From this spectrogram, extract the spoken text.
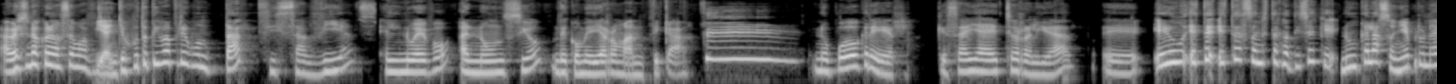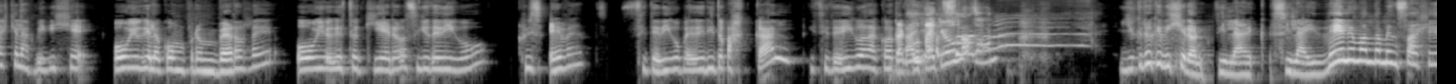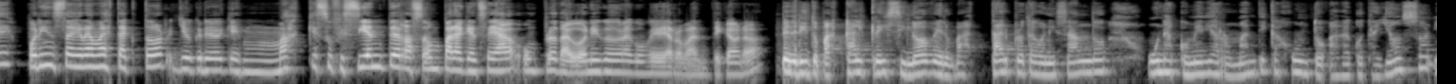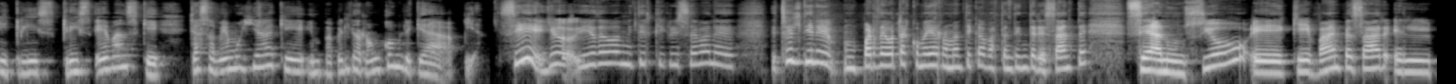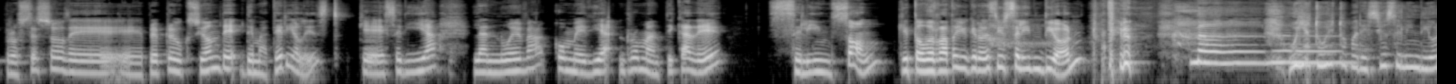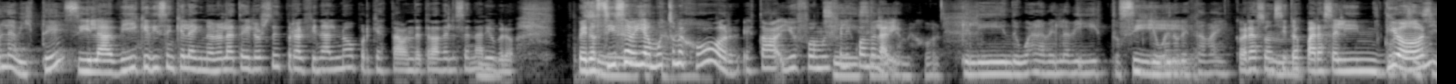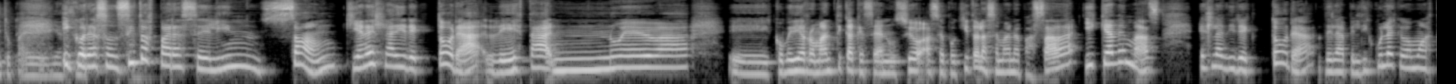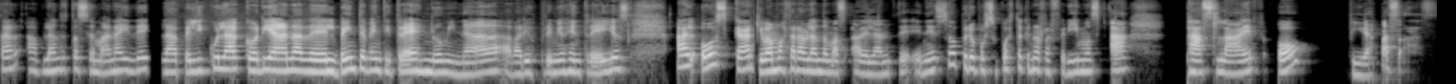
A ver si nos conocemos bien. Yo justo te iba a preguntar si sabías el nuevo anuncio de comedia romántica. Sí. No puedo creer que se haya hecho realidad. Eh, este- estas son estas noticias que nunca las soñé, pero una vez que las vi dije, obvio que lo compro en verde, obvio que esto quiero. Si yo te digo Chris Evans, si te digo Pedrito Pascal y si te digo Dakota, Dakota Johnson. Johnson. Yo creo que dijeron, si la, si la ID le manda mensajes por Instagram a este actor, yo creo que es más que suficiente razón para que sea un protagónico de una comedia romántica, ¿o no? Pedrito Pascal, Crazy Lover, va a estar protagonizando una comedia romántica junto a Dakota Johnson y Chris, Chris Evans, que ya sabemos ya que en papel de romcom le queda bien. Sí, yo, yo debo admitir que Chris Evans, eh, de hecho, él tiene un par de otras comedias románticas bastante interesantes. Se anunció eh, que va a empezar el proceso de eh, preproducción de The Materialist, que sería la nueva comedia romántica de Celine Song, que todo el rato yo quiero decir Celine Dion, pero... na, na, Oye, a todo esto apareció Celine Dion, ¿la viste? Sí, la vi, que dicen que la ignoró la Taylor Swift, pero al final no, porque estaban detrás del escenario, Mm. pero, pero sí, Sí, se veía sí mucho mejor. Estaba, yo fui muy feliz Sí, cuando la vi. mejor. Qué lindo, igual haberla visto. Qué bueno que Sí. estaba ahí. Corazoncitos Mm. para Celine Dion Corazoncito para ella. y sí. corazoncitos para Celine Song, quien es la directora de esta nueva eh, comedia romántica que se anunció hace poquito, la semana pasada, y que además es la directora de la película que vamos a estar hablando esta semana y de la película coreana del 2023 nominada a varios premios, entre ellos al Oscar, que vamos a estar hablando más adelante en eso, pero por supuesto que nos referimos a Past Life o Vidas Pasadas.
